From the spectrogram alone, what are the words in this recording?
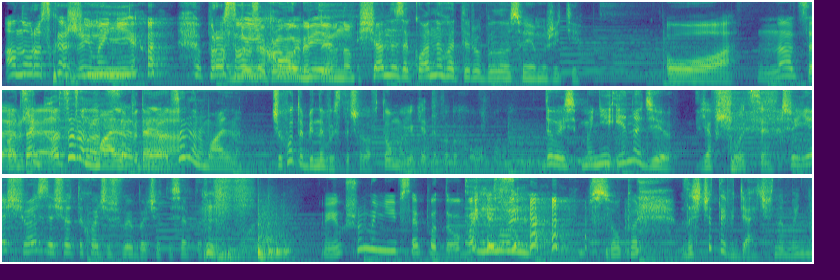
А ну розкажи мені про свої хобі. Що незаконного ти робила у своєму житті? О, ну це Оце, вже... оце нормальне оце питання. да. Оце нормально. Чого тобі не вистачило в тому, як я тебе виховувала? Дивись, мені іноді Я в шоці. чи є щось, за що ти хочеш вибачитися перед мною? Якщо мені все подобається. Ну, Супер. За що ти вдячна мені?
